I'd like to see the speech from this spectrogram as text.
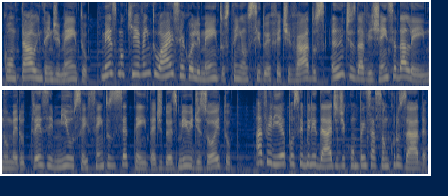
Com tal entendimento, mesmo que eventuais recolhimentos tenham sido efetivados antes da vigência da Lei nº 13.670 de 2018, haveria possibilidade de compensação cruzada,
